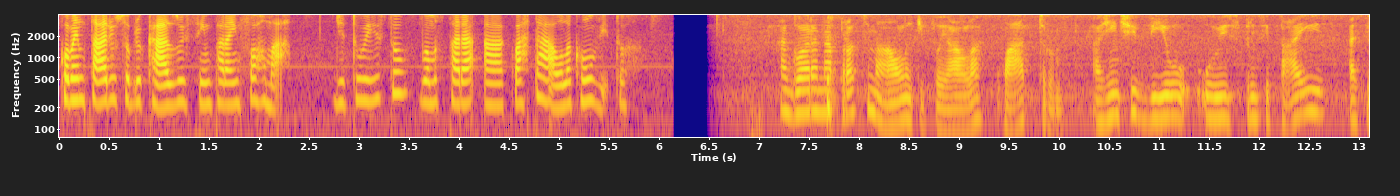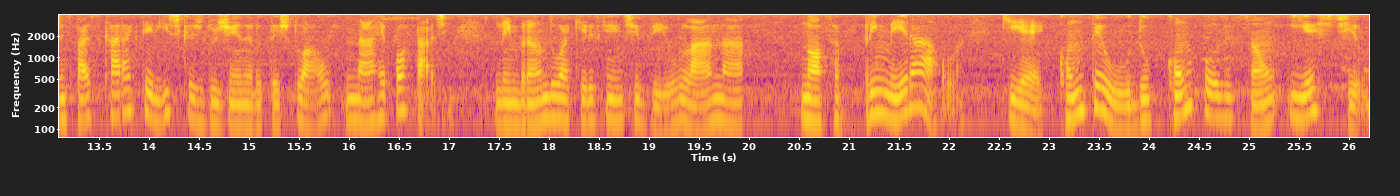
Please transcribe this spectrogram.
comentários sobre o caso e sim para informar. Dito isto, vamos para a quarta aula com o Vitor. Agora, na próxima aula, que foi a aula 4, a gente viu os principais, as principais características do gênero textual na reportagem, lembrando aqueles que a gente viu lá na nossa primeira aula, que é conteúdo, composição e estilo.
